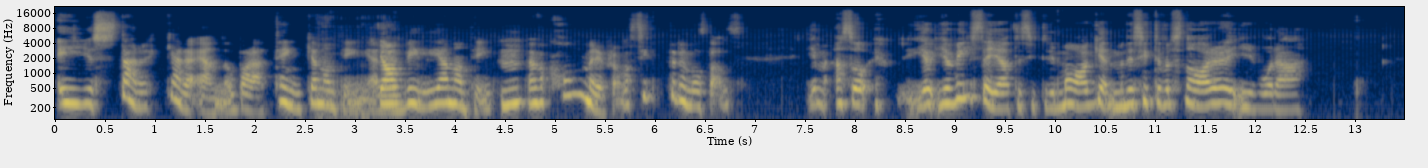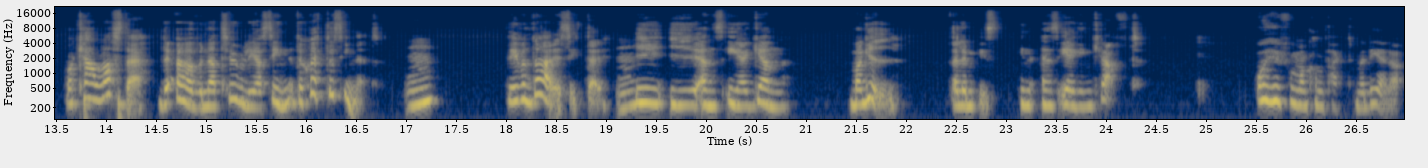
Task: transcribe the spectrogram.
är ju starkare än att bara tänka någonting eller Ja. vilja någonting. mm. Men var kommer det ifrån? Var sitter det någonstans? ja, men alltså, jag, jag vill säga att det sitter i magen men det sitter väl snarare i våra, vad kallas det? Det övernaturliga sinnet, det sjätte sinnet. Mm. Det är väl där det sitter. Mm. I, i ens egen magi. Eller ens egen kraft. Och hur får man kontakt med det då?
